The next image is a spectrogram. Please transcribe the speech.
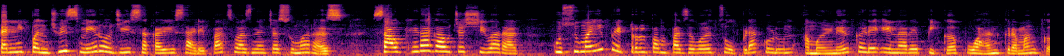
त्यांनी पंचवीस मे रोजी सकाळी साडेपाच वाजण्याच्या सुमारास सावखेडा गावच्या शिवारात कुसुमाई पेट्रोल पंपाजवळ चोपड्याकडून अमळनेरकडे येणारे पिकअप वाहन क्रमांक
